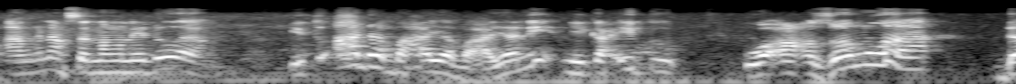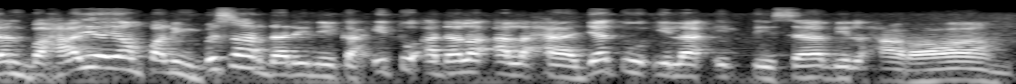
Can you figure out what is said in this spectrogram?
angenang senang nih doang. Itu ada bahaya-bahaya nih nikah itu. Wa azamuha dan bahaya yang paling besar dari nikah itu adalah al hajatu ila iktisabil haram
